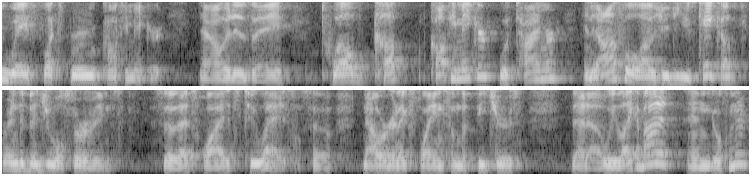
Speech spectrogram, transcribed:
two-way flex brew coffee maker. Now it is a 12 cup coffee maker with timer and it also allows you to use K-cups for individual servings. So that's why it's two ways. So now we're going to explain some of the features that uh, we like about it and go from there.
